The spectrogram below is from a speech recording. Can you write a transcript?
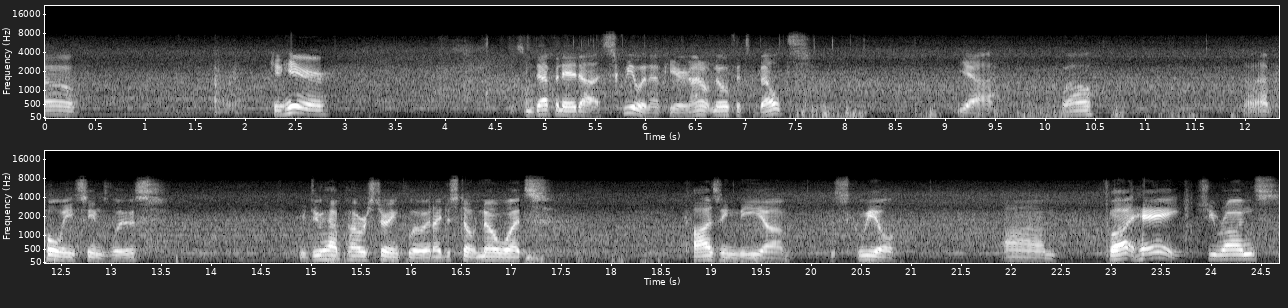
You can hear some definite uh, squealing up here, and I don't know if it's belts. Yeah, well, uh, that pulley seems loose. We do have power steering fluid. I just don't know what's causing the um, the squeal. Um, but hey, she runs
